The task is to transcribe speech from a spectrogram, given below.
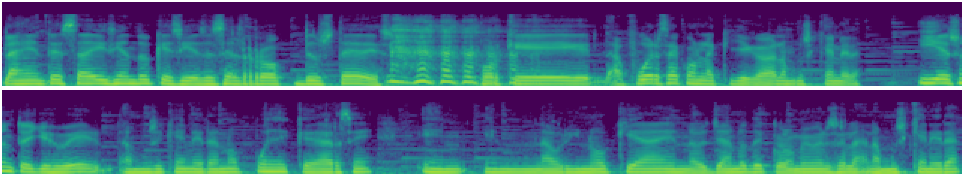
la gente está diciendo que si ese es el rock de ustedes, porque la fuerza con la que llegaba la música genera. Y eso entonces yo dije, la música genera no puede quedarse en, en la Orinoquia, en los llanos de Colombia y Venezuela. La música genera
